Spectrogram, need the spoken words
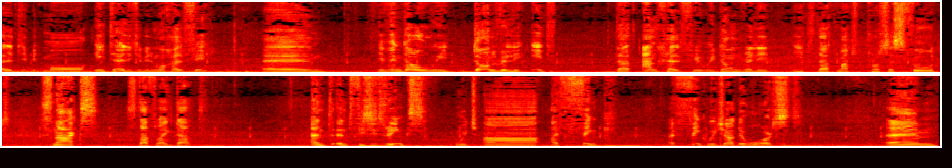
a little bit more eat a little bit more healthy. And even though we don't really eat that unhealthy. We don't really eat that much processed food snacks stuff like that. And and fizzy drinks which are i think i think which are the worst. Um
